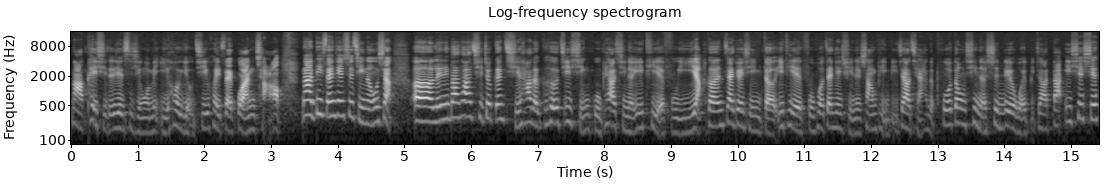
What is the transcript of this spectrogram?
那配息这件事情，我们以后有机会再观察哦。那第三件事情呢，我想，呃，零零八八七就跟其他的科技型股票型的 ETF 一样，跟债券型的 ETF 或债券型的商品比较起来，它的波动性呢是略微比较较大一些些。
